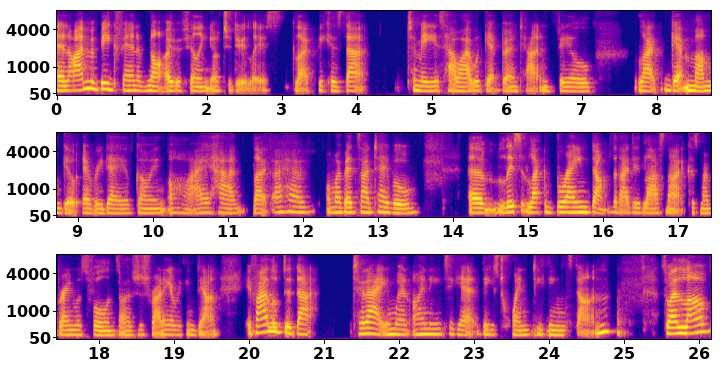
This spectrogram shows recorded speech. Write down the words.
and I'm a big fan of not overfilling your to do list, like, because that to me is how I would get burnt out and feel like get mum guilt every day of going, oh, I had like I have on my bedside table um list, like a brain dump that I did last night because my brain was full and so I was just writing everything down. If I looked at that today and went, I need to get these 20 mm-hmm. things done. So I love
